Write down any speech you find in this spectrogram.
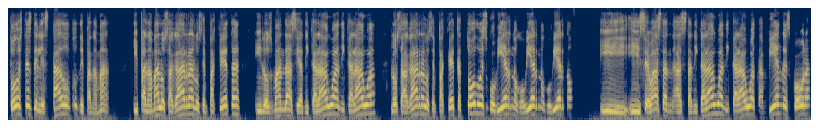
todo esto es del Estado de Panamá, y Panamá los agarra, los empaqueta y los manda hacia Nicaragua, Nicaragua, los agarra, los empaqueta, todo es gobierno, gobierno, gobierno, y, se va hasta, hasta Nicaragua, Nicaragua también les cobra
